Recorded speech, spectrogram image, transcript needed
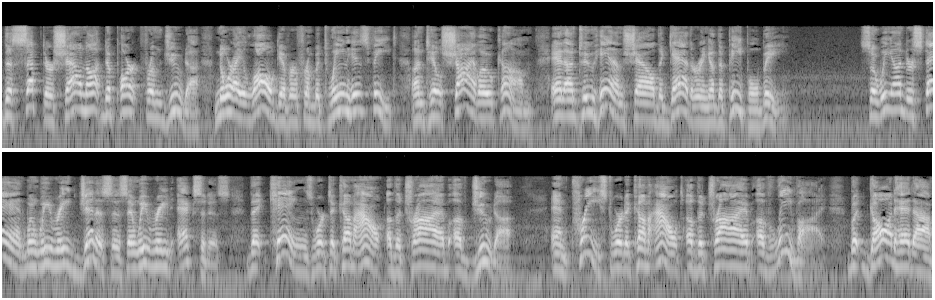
The scepter shall not depart from Judah, nor a lawgiver from between his feet, until Shiloh come, and unto him shall the gathering of the people be. So we understand when we read Genesis and we read Exodus that kings were to come out of the tribe of Judah and priests were to come out of the tribe of Levi. But God had uh,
